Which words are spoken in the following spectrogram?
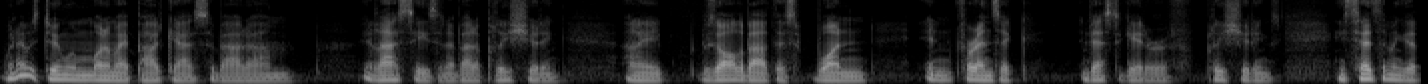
when I was doing one of my podcasts about, um, in last season, about a police shooting, and I, it was all about this one in forensic investigator of police shootings. He said something that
